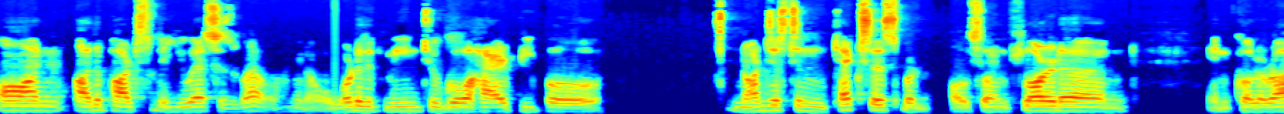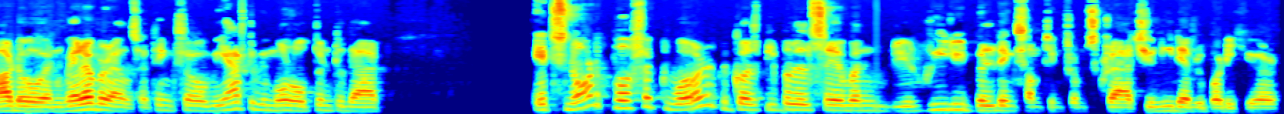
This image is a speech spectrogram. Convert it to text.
on other parts of the us as well you know what does it mean to go hire people not just in texas but also in florida and in colorado and wherever else i think so we have to be more open to that it's not a perfect world because people will say when you're really building something from scratch, you need everybody here.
